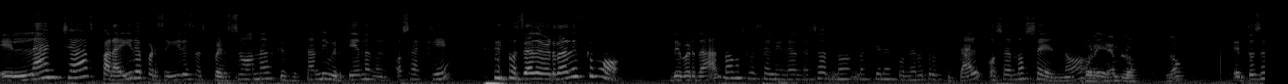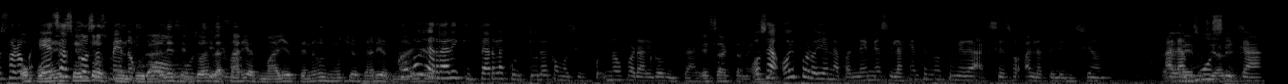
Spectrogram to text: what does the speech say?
eh, lanchas para ir a perseguir a esas personas que se están divirtiendo en el... O sea, ¿qué? o sea, de verdad es como... ¿De verdad vamos a gastar el dinero en eso? ¿No, ¿No quieren poner otro hospital? O sea, no sé, ¿no? Por Eh, ejemplo, ¿no? entonces O fueron poner esas centros cosas me culturales en todas las áreas mayas. Tenemos muchas áreas mayas. ¿Cómo agarrar y quitar la cultura como si fu- no fuera algo vital? Exactamente. O sea, hoy por hoy en la pandemia, si la gente no tuviera acceso a la televisión, a, la sociales. música,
